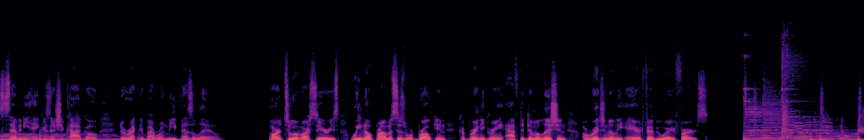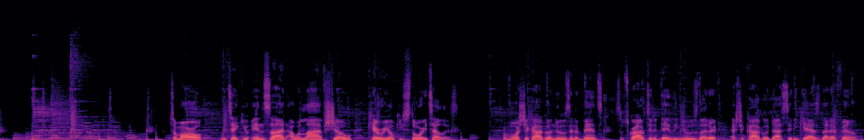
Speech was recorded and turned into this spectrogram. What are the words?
70 Acres in Chicago, directed by Ronit Bezalel. Part two of our series, We Know Promises Were Broken, Cabrini Green After Demolition, originally aired February 1st. Tomorrow, we take you inside our live show, Karaoke Storytellers. For more Chicago news and events, subscribe to the daily newsletter at chicago.citycast.fm.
